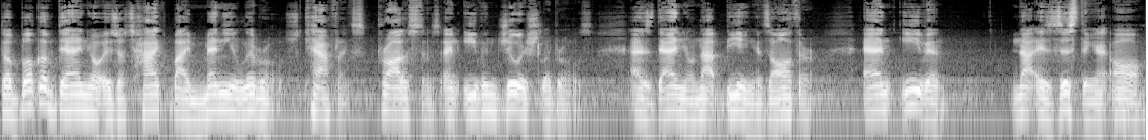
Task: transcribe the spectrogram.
The book of Daniel is attacked by many liberals, Catholics, Protestants, and even Jewish liberals, as Daniel not being its author, and even not existing at all.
